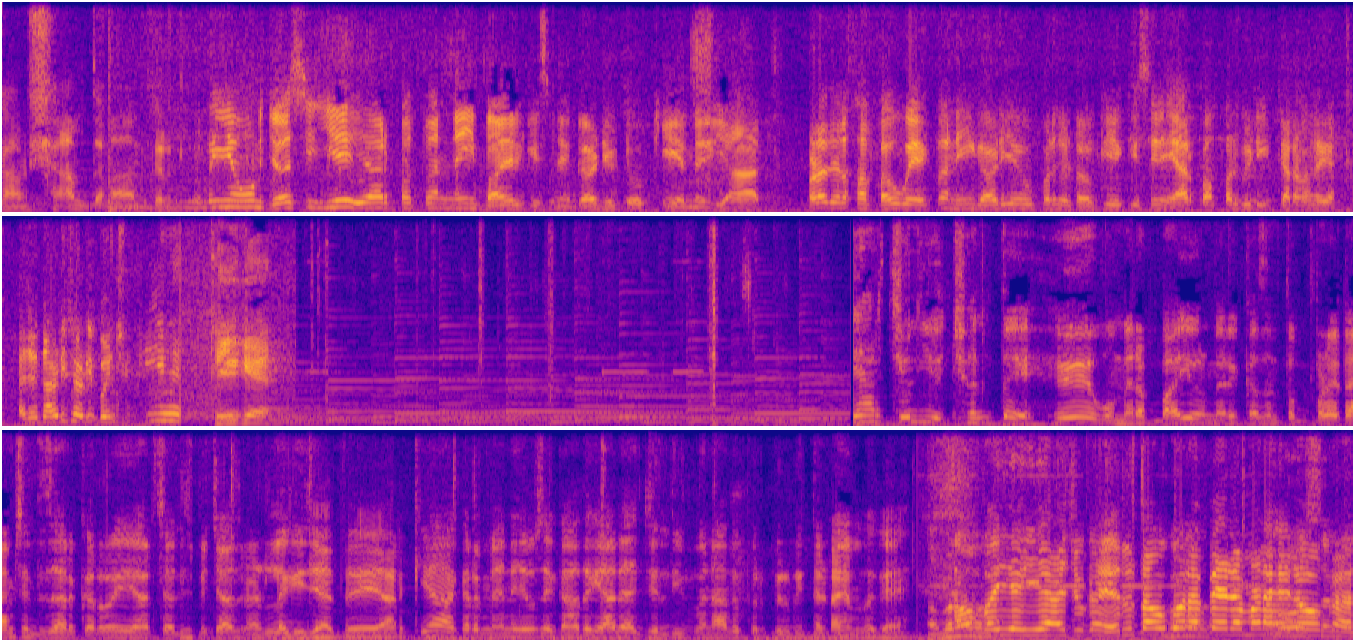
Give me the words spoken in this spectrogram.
काम शाम तमाम कर दिया। तो भैया हूँ जैसे ये यार पता नहीं बाहर किसने गाड़ी टोकी है मेरी यार। बड़ा दिल खफा हुआ एक तो नहीं गाड़ी है ऊपर से टोकी है किसी ने यार पंपर भी ठीक करवा अच्छा गाड़ी छोड़ी बन चुकी है। ठीक है। यार चलिए चलते हैं। वो मेरा भाई और मेरे कज़न तो बड़े टाइम से इंतज़ार कर रहे हैं। यार चालीस पचास मिनट लग ही जाते हैं। यार क्या कर? मैंने जो उसे कहा था कि यार आज जल्दी बना दो पर फिर भी इतना टाइम लगा है। हाँ भैया ये आ चुका है। हिलता पहले बड़ा है लोग का।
